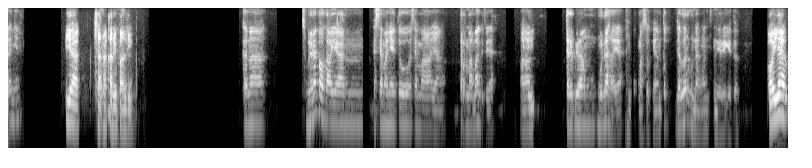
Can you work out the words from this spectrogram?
Kayaknya. Iya, cara Gimana Karipaldi. Karena sebenarnya kalau kalian SMA-nya itu SMA yang ternama gitu ya. eh, Oke. terbilang mudah lah ya untuk masuknya untuk jalur undangan sendiri gitu. Oh iya,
